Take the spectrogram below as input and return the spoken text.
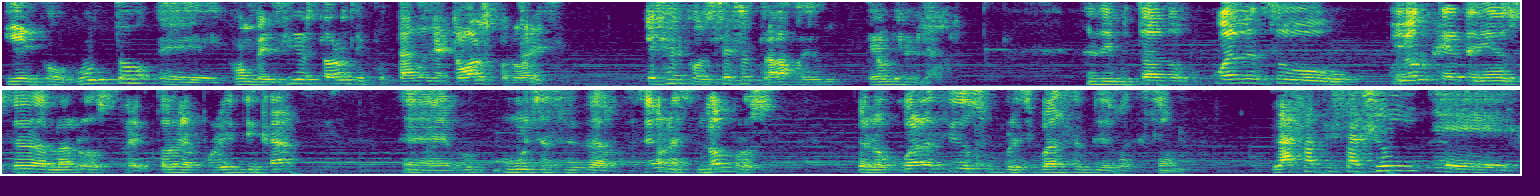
y en conjunto, eh, convencidos todos los diputados de todos los colores, es el consenso de trabajo de un, de un legislador. El diputado, ¿cuál es su peor que ha tenido usted a largo de su trayectoria política? Eh, muchas satisfacciones, logros, pero ¿cuál ha sido su principal satisfacción? La satisfacción eh,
